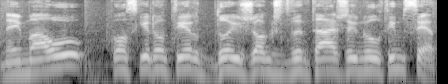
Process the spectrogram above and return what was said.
nem Mao conseguiram ter dois jogos de vantagem no último set.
